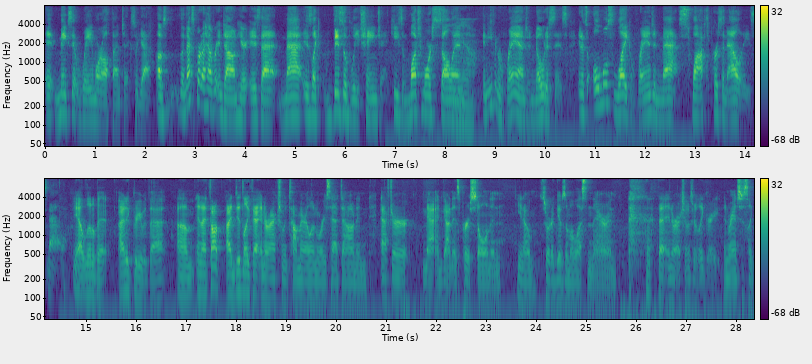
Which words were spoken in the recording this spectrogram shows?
It makes it way more authentic. So yeah. Um, so the next part I have written down here is that Mat is like visibly changing. He's much more sullen, Yeah. and even Rand notices. And it's almost like Rand and Mat swapped personalities now. Yeah, a little bit. I'd agree with that. Um, and I thought I did like that interaction with Thom Merrilin where he sat down and after Mat had gotten his purse stolen and, you know, sort of gives him a lesson there. And that interaction was really great. And Rand's just like,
